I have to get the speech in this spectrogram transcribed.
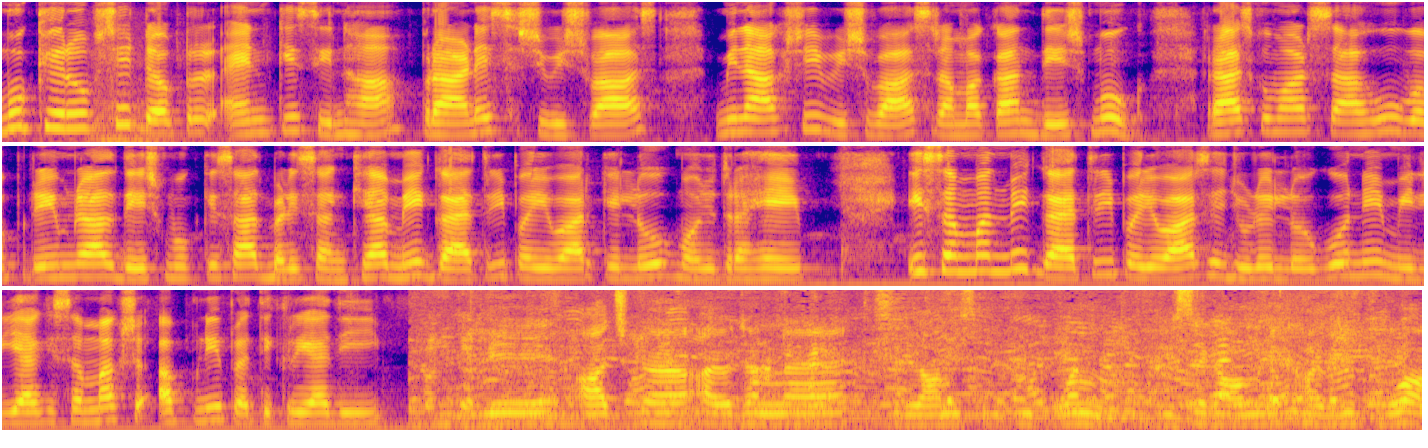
मुख्य रूप से डॉक्टर एन के सिन्हा, प्राणेश विश्वास मीनाक्षी विश्वास, रमाकांत देशमुख, राजकुमार साहू व प्रेमलाल देशमुख के साथ बड़ी संख्या में गायत्री परिवार के लोग मौजूद रहे। इस संबंध में गायत्री परिवार से जुड़े लोगों ने मीडिया के समक्ष अपनी प्रतिक्रिया दी। ये आज का आयोजन श्री राम स्मृति वन इसे गाँव में आयोजित हुआ।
